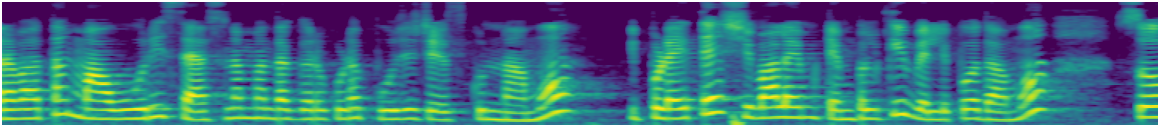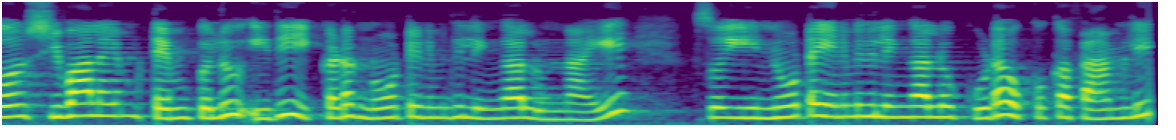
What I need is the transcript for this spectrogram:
తర్వాత మా ఊరి శాసనమ్మ దగ్గర కూడా పూజ చేసుకున్నాము. ఇప్పుడైతే శివాలయం టెంపుల్కి వెళ్ళిపోదాము. సో శివాలయం టెంపుల్ ఇది ఇక్కడ నూట ఎనిమిది లింగాలు ఉన్నాయి. సో ఈ నూట ఎనిమిది లింగాలు కూడా ఒక్కొక్క ఫ్యామిలీ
